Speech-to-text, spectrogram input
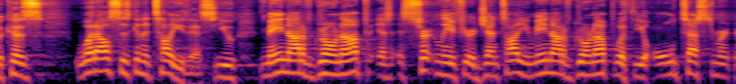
Because what else is going to tell you this? You may not have grown up, certainly if you're a Gentile, you may not have grown up with the Old Testament,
